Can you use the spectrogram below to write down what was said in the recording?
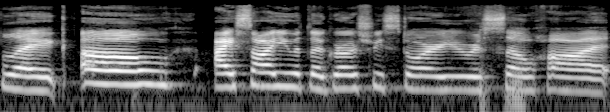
like, "Oh, I saw you at the grocery store. You were so hot.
